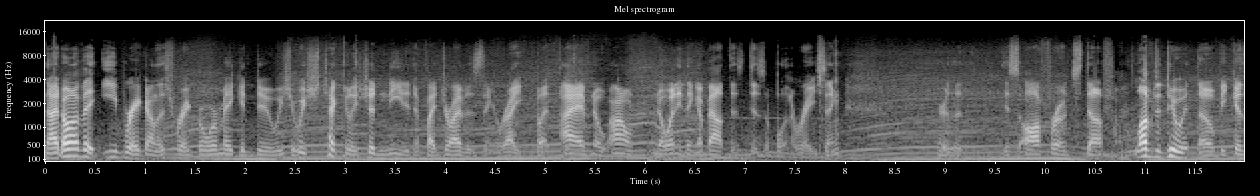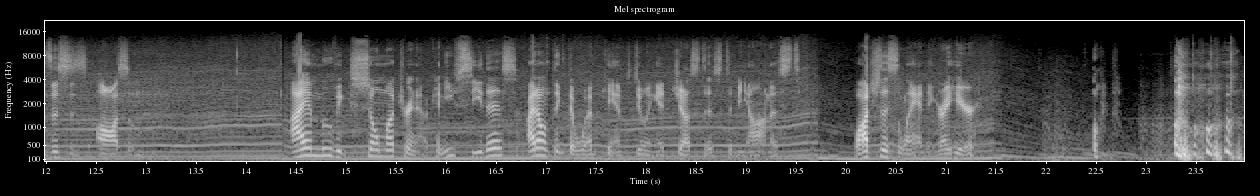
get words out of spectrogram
Now I don't have an e-brake on this rig, but we're making do. We should we should, technically shouldn't need it if I drive this thing right, but I have no I don't know anything about this discipline of racing or the, this off-road stuff. Love to do it though because this is awesome. I am moving so much right now. Can you see this? I don't think the webcam's doing it justice, to be honest. Watch this landing right here. Oh,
